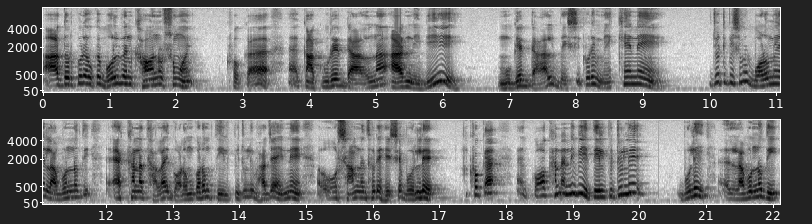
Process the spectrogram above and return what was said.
আদর করে ওকে বলবেন খাওয়ানোর সময়, খোকা কাঁকুরের ডাল না আর নিবি? মুগের ডাল বেশি করে মেখে নে। জটি পিসিমার বড় মেয়ে লাবণ্যতি একখানা থালায় গরম গরম তিল পিটুলি ভাজা এনে ওর সামনে ধরে হেসে বললে, খোকা, কখানা নিবি তিল পিটুলি? বলেই লাবণ্যদি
